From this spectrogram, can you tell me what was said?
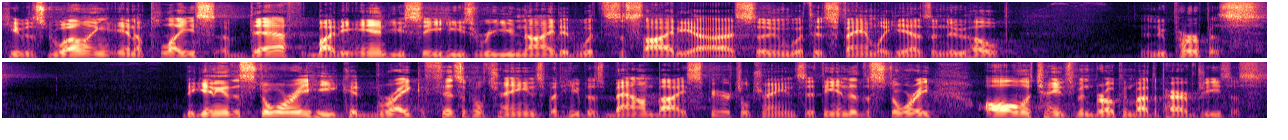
He was dwelling in a place of death. By the end, you see he's reunited with society, I assume, with his family. He has a new hope, a new purpose. Beginning of the story, he could break physical chains, but he was bound by spiritual chains. At the end of the story, all the chains have been broken by the power of Jesus.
